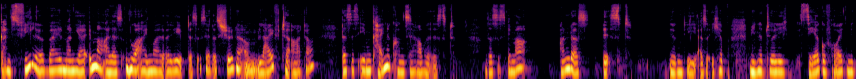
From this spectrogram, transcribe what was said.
ganz viele, weil man ja immer alles nur einmal erlebt. Das ist ja das Schöne am Live-Theater, dass es eben keine Konserve ist. Dass es immer anders ist irgendwie. Also ich habe mich natürlich sehr gefreut, mit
